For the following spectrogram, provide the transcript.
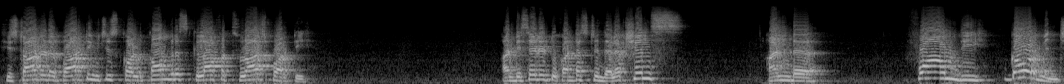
he started a party which is called Congress Khilafat Swaraj Party and decided to contest in the elections and uh, form the government.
